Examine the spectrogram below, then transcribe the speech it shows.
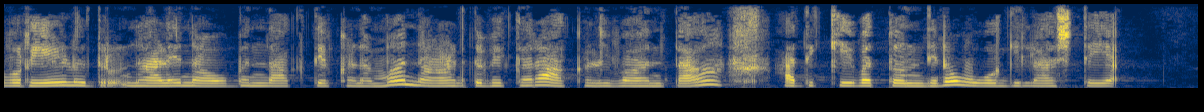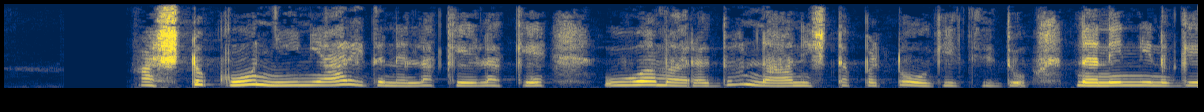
ಅವ್ರು ಹೇಳಿದ್ರು, ನಾಳೆ ನಾವು ಬಂದು ಹಾಕ್ತೀವಿ ಕಣಮ್ಮ. ನಾಡ್ದು ಬೇಕಾದ್ರೆ ಅಂತ. ಅದಕ್ಕೆ ಇವತ್ತೊಂದಿನ ಹೋಗಿಲ್ಲ ಅಷ್ಟೇ. ಅಷ್ಟಕ್ಕೂ ನೀನು ಯಾರು ಇದನ್ನೆಲ್ಲ ಕೇಳೋಕ್ಕೆ ಹೂವು ಮಾರೋದು ನಾನು ಇಷ್ಟಪಟ್ಟು ಹೋಗಿದ್ದು ನಾನೇ ನಿನಗೆ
